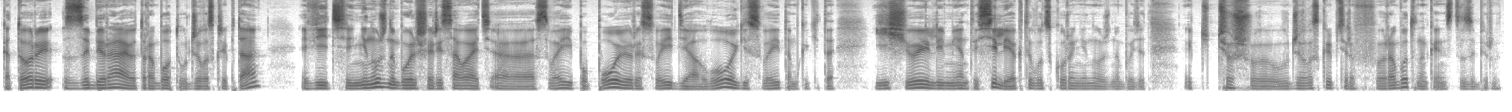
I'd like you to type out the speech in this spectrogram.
которые забирают работу у JavaScript, ведь не нужно больше рисовать э, свои поповеры, свои диалоги, свои там какие-то еще элементы, селекты вот скоро не нужно будет. Э, Че ж у джаваскриптеров работу наконец-то заберут?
